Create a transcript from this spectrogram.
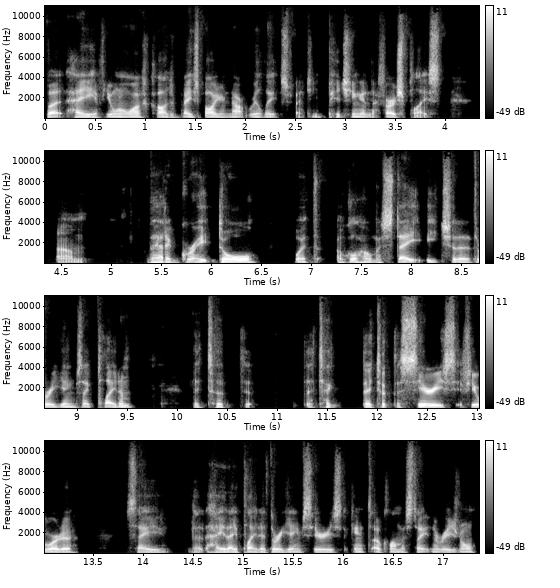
but hey, if you want to watch college baseball, you're not really expecting pitching in the first place. Um, they had a great duel with Oklahoma State. Each of the three games they played them, they took the, they take they took the series. If you were to say that hey, they played a three game series against Oklahoma State in the regional,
